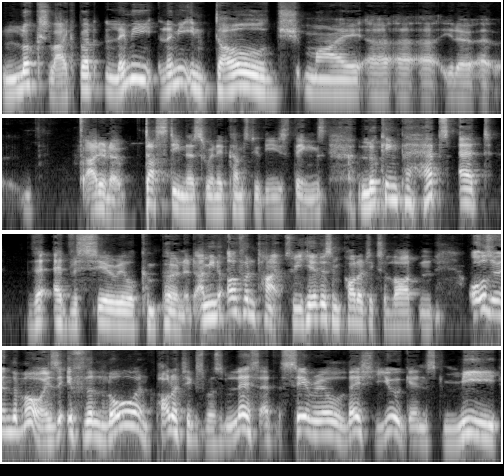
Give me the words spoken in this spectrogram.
looks like. But let me let me indulge my uh, uh, uh you know. Uh, I don't know, dustiness when it comes to these things, looking perhaps at the adversarial component. I mean, oftentimes we hear this in politics a lot and also in the law is if the law and politics was less adversarial, less you against me,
